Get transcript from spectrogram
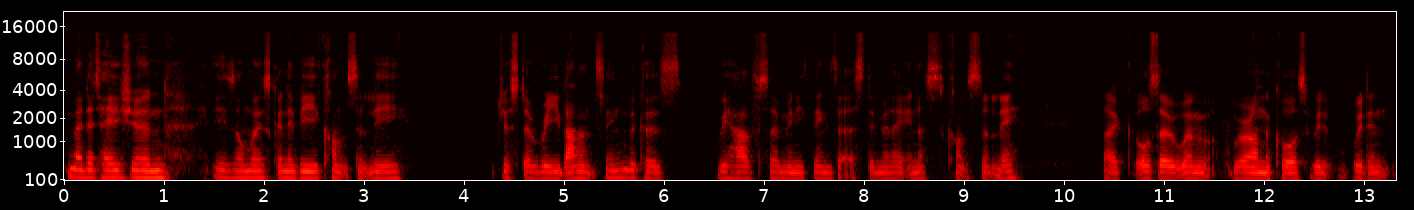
meditation is almost going to be constantly just a rebalancing because we have so many things that are stimulating us constantly. Like also when we were on the course, we we didn't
